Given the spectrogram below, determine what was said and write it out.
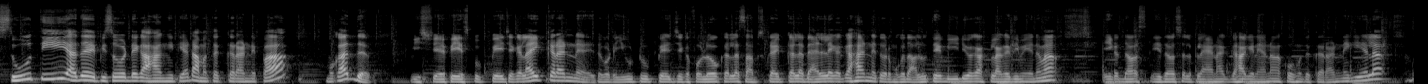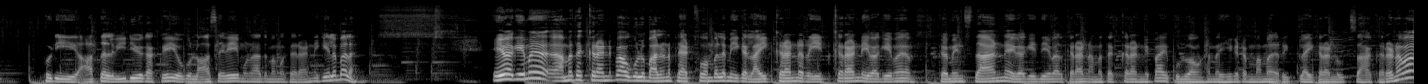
සූතිී අද එපිසෝඩ් එක අහංහිටියට අමතක් කරන්න එපා. මොකක්ද විශ්ව ෆස්බුක් පේජ ලයි කරන්න. එතකට YouTube පේජ ෆොලෝ කල සබස්ක්‍රයිප් කල බැල්ල ගහන්න. තුරමක අලුත වීඩිය එකක් ලඟදීමෙනවා ඒක දවස් ඒදවසල ප්ලෑනක් ගහගෙන යන කොහොද කරන්න කියලා. පොඩි ආතල් වීඩියෝ එකක්වේ යොකු ලාසවේ මොනාද ම කරන්න කියල බල ඒවගේම අමත කරන්න පගුල බලන පලටෆෝම්බල මේක ලයි කරන්න රේට් කරන්න ඒවගේම කමෙන්ස් දාන්න ඒවගේ දේවල් කරන්න අමත කරන්න එපයි පුළුවන් හමහිකට ම රිප්ලයි කරන්න උත්සාහ කරනවා.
